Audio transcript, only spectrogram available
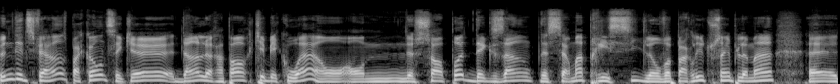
Une des différences, par contre, c'est que dans le rapport québécois, on, on ne sort pas d'exemple nécessairement précis. Là, on va parler tout simplement euh, de,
